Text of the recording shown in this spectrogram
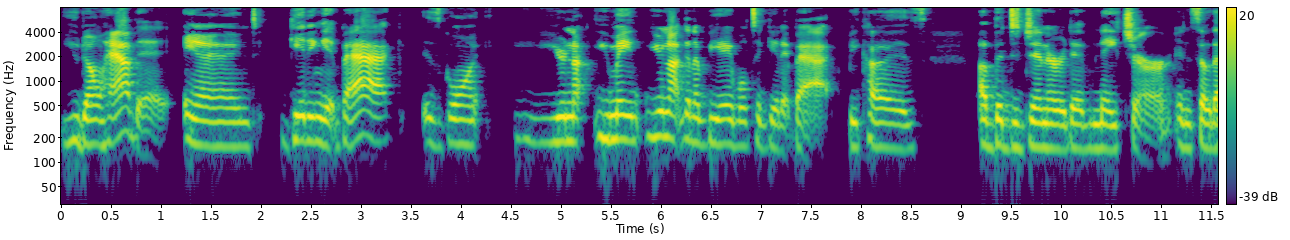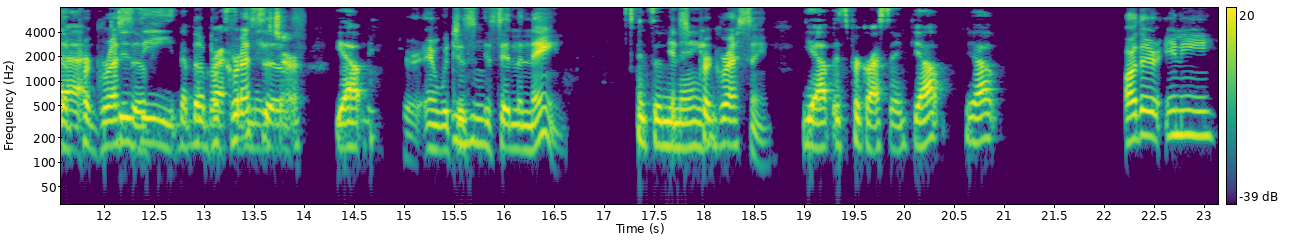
you don't have it. And getting it back is going you're not you may you're not going to be able to get it back because of the degenerative nature. And so the that progressive disease the, the progressive, progressive nature yep and which is Mhm. it's in the name it's in the it's name. progressing. Yep it's progressing. Yep yep. Are there any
